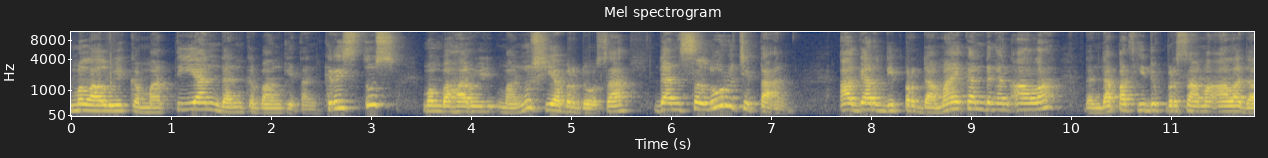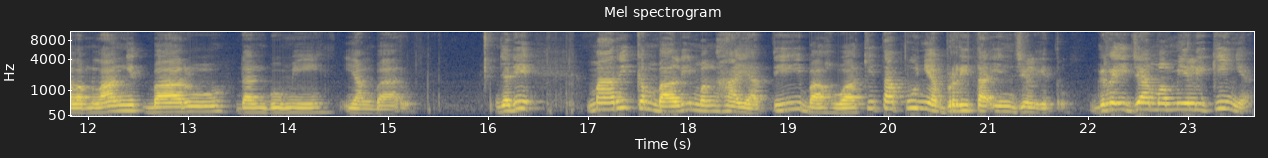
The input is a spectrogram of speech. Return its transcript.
melalui kematian dan kebangkitan Kristus membaharui manusia berdosa dan seluruh ciptaan agar diperdamaikan dengan Allah dan dapat hidup bersama Allah dalam langit baru dan bumi yang baru. Jadi, mari kembali menghayati bahwa kita punya berita Injil itu. Gereja memilikinya.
